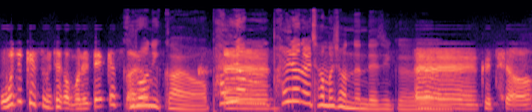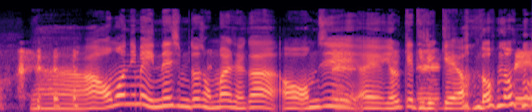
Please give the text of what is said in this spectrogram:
오죽했으면 제가 문을 뗐겠어요. 그러니까요. 8년 네. 8년을 참으셨는데 지금. 네, 그렇죠. 야, 아, 어머님의 인내심도 정말 제가 어, 엄지 네. 10개 드릴게요. 네. 너무너무 네.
